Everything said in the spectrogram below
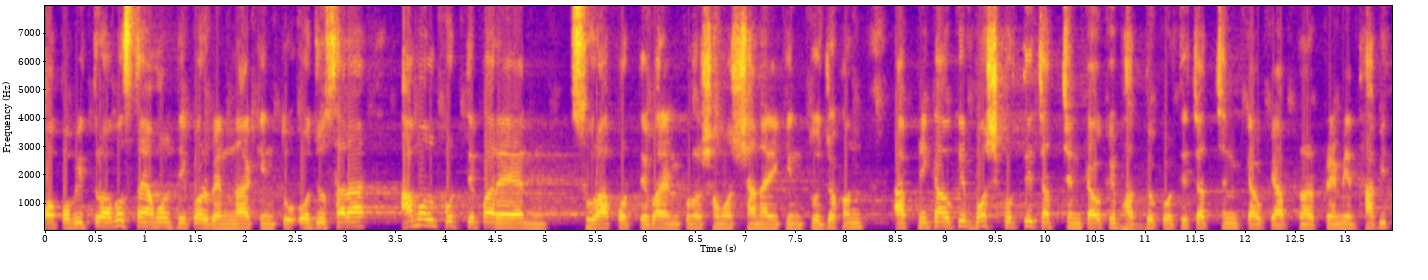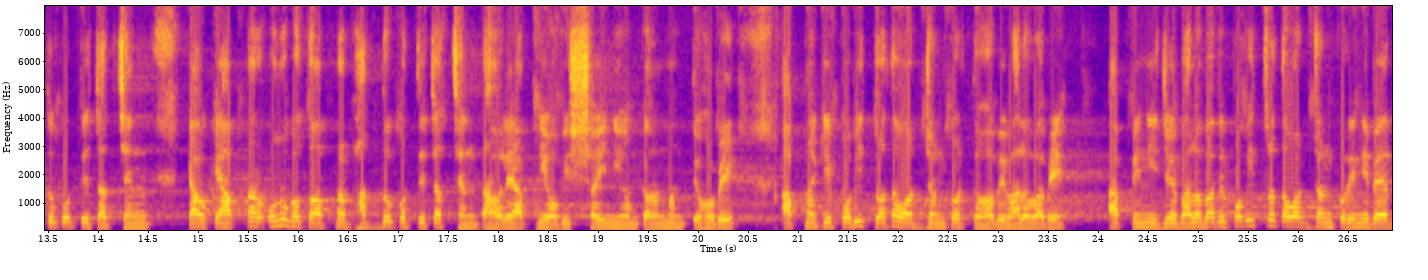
অপবিত্র অবস্থায় আমলটি করবেন না, কিন্তু অজু ছাড়া আমল করতে পারেন, সুরা পড়তে পারেন, কোনো সমস্যা নাই। কিন্তু যখন আপনি কাউকে বশ করতে চাচ্ছেন, কাউকে বাধ্য করতে চাচ্ছেন, কাউকে আপনার প্রেমে ধাবিত করতে চাচ্ছেন, কাউকে আপনার অনুগত, আপনার বাধ্য করতে চাচ্ছেন, তাহলে আপনি অবশ্যই নিয়ম কারণ মানতে হবে। আপনাকে পবিত্রতা অর্জন করতে হবে ভালোভাবে। আপনি নিজে ভালোভাবে পবিত্রতা অর্জন করে নেবেন,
